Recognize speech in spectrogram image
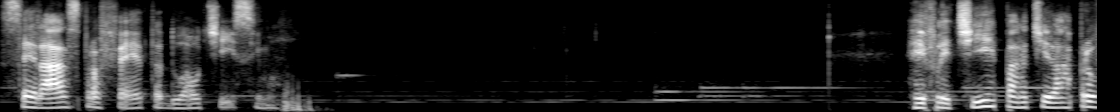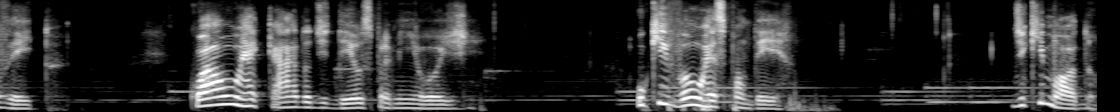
serás profeta do Altíssimo. Refletir para tirar proveito. Qual o recado de Deus para mim hoje? O que vou responder? De que modo?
